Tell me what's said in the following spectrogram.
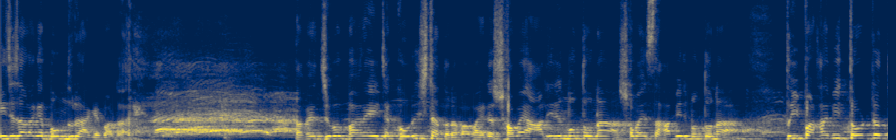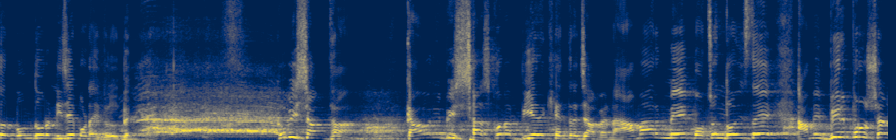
নিজে যার আগে বন্ধুরা আগে পাঠায় তবে যুবক ভাইরা এটা করিস না তোরা বাবা, এটা সবাই আলীর মতো না, সবাই সাহাবির মতো না। তুই পাঠাবি তোর তোর বন্ধু ওরা নিজে পড়াই ফেলবে। খুবই সাবধান। কাউরে বিশ্বাস করা বিয়ের ক্ষেত্রে যাবে না। আমার মেয়ে পছন্দ হয়েছে, আমি বীর পুরুষের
